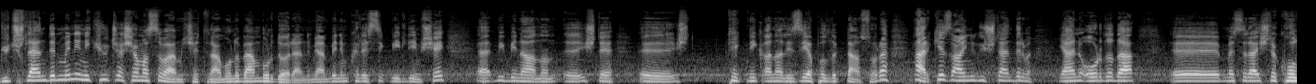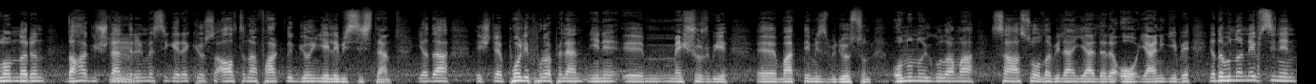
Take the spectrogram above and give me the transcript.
güçlendirmenin 2-3 aşaması varmış Çetin abi. Onu ben burada öğrendim. Yani benim klasik bildiğim şey e, bir binanın e, işte, e, işte teknik analizi yapıldıktan sonra herkes aynı güçlendirme. Yani orada da e, mesela işte kolonların daha güçlendirilmesi Hmm. gerekiyorsa altına farklı gönyeli bir sistem ya da işte polipropilen yeni e, meşhur bir e, maddemiz biliyorsun. Onun uygulama sahası olabilen yerlere o yani gibi ya da bunların hepsinin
